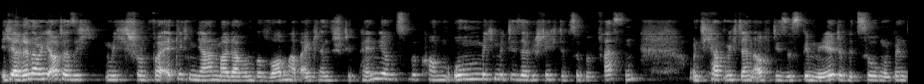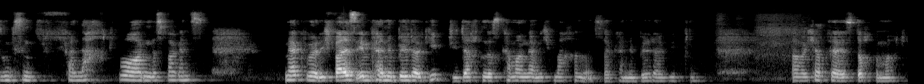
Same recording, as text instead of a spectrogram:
Ich erinnere mich auch, dass ich mich schon vor etlichen Jahren mal darum beworben habe, ein kleines Stipendium zu bekommen, um mich mit dieser Geschichte zu befassen. Und ich habe mich dann auf dieses Gemälde bezogen und bin so ein bisschen verlacht worden. Das war ganz merkwürdig, weil es eben keine Bilder gibt. Die dachten, das kann man gar nicht machen, wenn es da keine Bilder gibt. Aber ich habe es ja jetzt doch gemacht.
